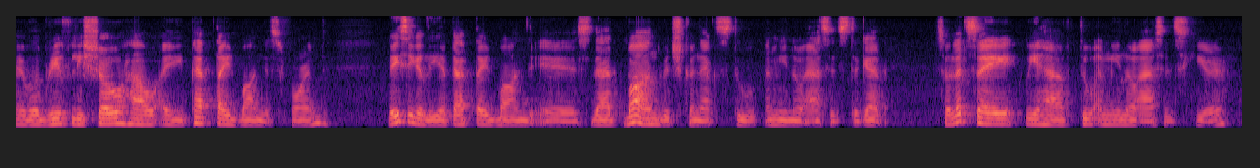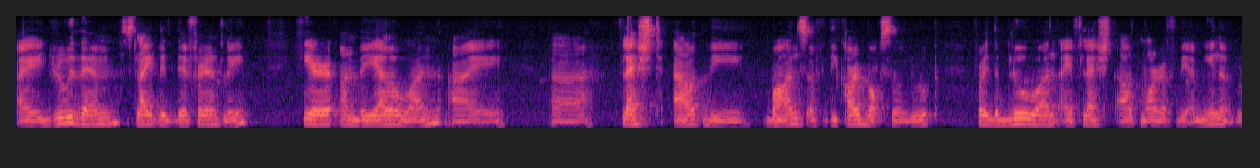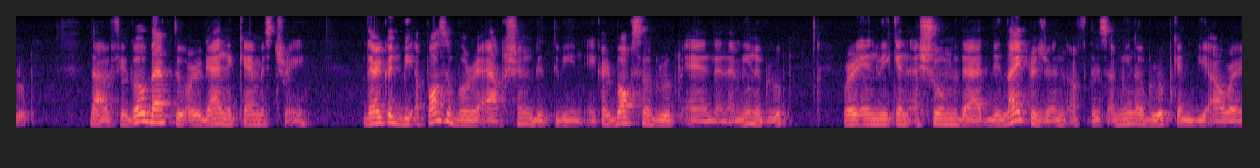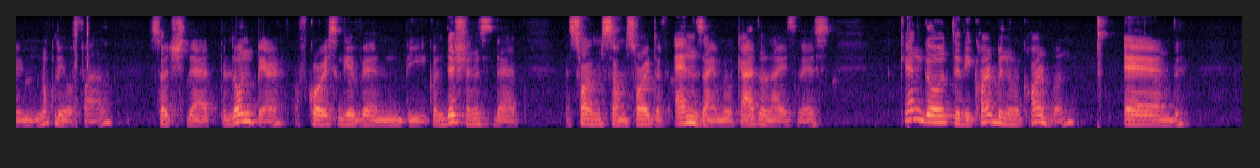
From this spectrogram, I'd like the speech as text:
I will briefly show how a peptide bond is formed. Basically, a peptide bond is that bond which connects two amino acids together. So let's say we have two amino acids here. I drew them slightly differently. Here on the yellow one, I uh, fleshed out the bonds of the carboxyl group. For the blue one, I fleshed out more of the amino group. Now, if you go back to organic chemistry, there could be a possible reaction between a carboxyl group and an amino group, wherein we can assume that the nitrogen of this amino group can be our nucleophile, such that the lone pair, of course given the conditions that some, some sort of enzyme will catalyze this, can go to the carbonyl carbon and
